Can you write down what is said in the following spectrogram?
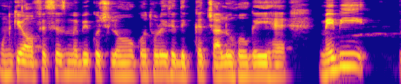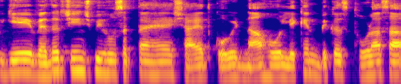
उनके ऑफ़िस में भी कुछ लोगों को थोड़ी सी दिक्कत चालू हो गई है। मे बी ये वेदर चेंज भी हो सकता है, शायद कोविड ना हो, लेकिन बिकॉज़ थोड़ा सा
